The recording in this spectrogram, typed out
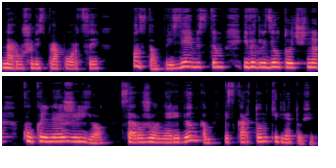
нарушились пропорции. Он стал приземистым и выглядел точно кукольное жилье сооруженная ребенком из картонки для туфель.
